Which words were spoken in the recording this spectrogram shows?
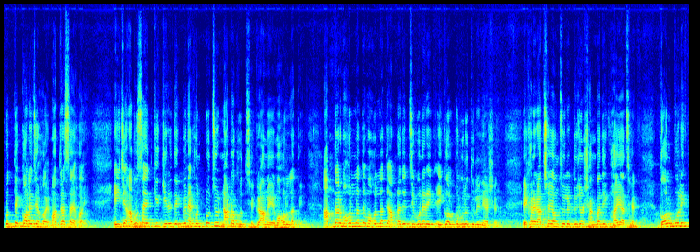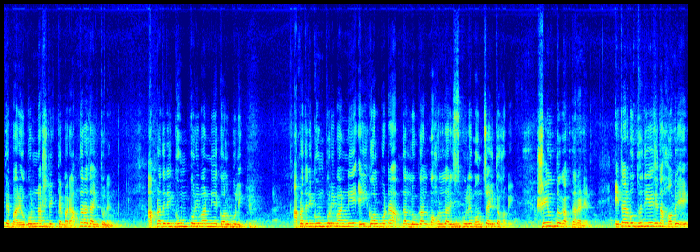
প্রত্যেক কলেজে হয়, মাদ্রাসায় হয়। এই যে আবু সাইদকে ঘিরে দেখবেন এখন প্রচুর নাটক হচ্ছে গ্রামে, মহল্লাতে। আপনার মহল্লাতে মহল্লাতে আপনাদের জীবনের এই এই গল্পগুলো তুলে নিয়ে আসেন। এখানে রাজশাহী অঞ্চলের দুজন সাংবাদিক ভাই আছেন। গল্প লিখতে পারে, উপন্যাস লিখতে পারে, আপনারা দায়িত্ব নেন। আপনাদের এই গুম পরিবার নিয়ে গল্প লিখবেন আপনাদের এই গুম পরিবার নিয়ে এই গল্পটা আপনার লোকাল মহল্লার স্কুলে মঞ্চায়িত হবে। সেই উদ্যোগ আপনারা নেন। এটার মধ্য দিয়ে যেটা হবে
